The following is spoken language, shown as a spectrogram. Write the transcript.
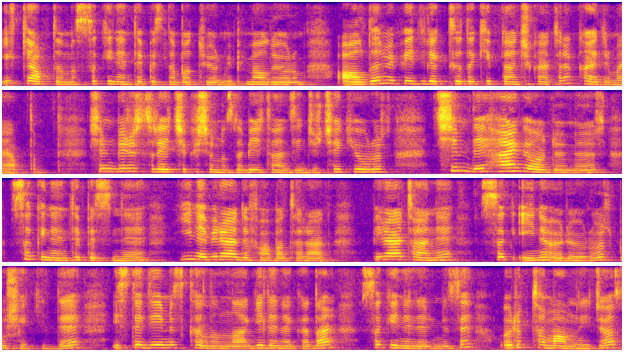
İlk yaptığımız sık iğnenin tepesine batıyorum. ipimi alıyorum. Aldığım ipi direkt tığdaki ipten çıkartarak kaydırma yaptım. Şimdi bir üst sıraya çıkışımızda bir tane zincir çekiyoruz. Şimdi her gördüğümüz sık iğnenin tepesine yine birer defa batarak birer tane sık iğne örüyoruz bu şekilde. İstediğimiz kalınlığa gelene kadar sık iğnelerimizi örüp tamamlayacağız.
